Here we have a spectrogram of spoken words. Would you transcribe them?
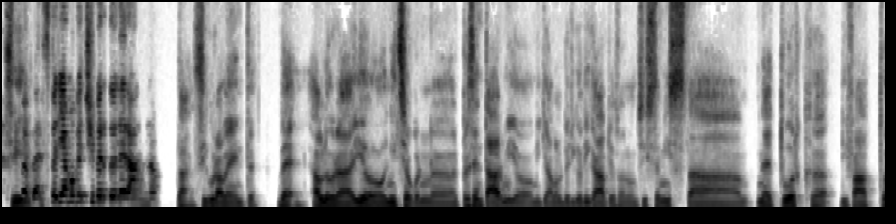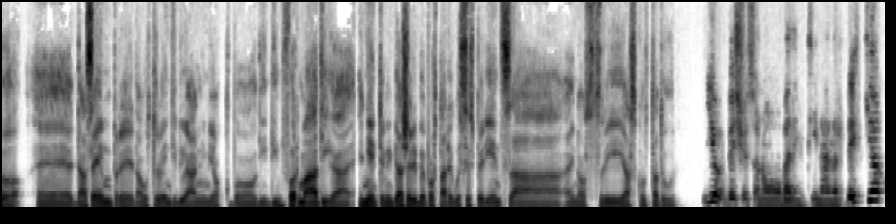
Sì. Vabbè, speriamo che ci perdoneranno. Ah, sicuramente. Beh, allora io inizio con eh, il presentarmi, io mi chiamo Alberico Di Caprio, sono un sistemista network di fatto, e da sempre, da oltre 22 anni mi occupo di, di informatica e niente, mi piacerebbe portare questa esperienza ai nostri ascoltatori. Io invece sono Valentina Nardecchia,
